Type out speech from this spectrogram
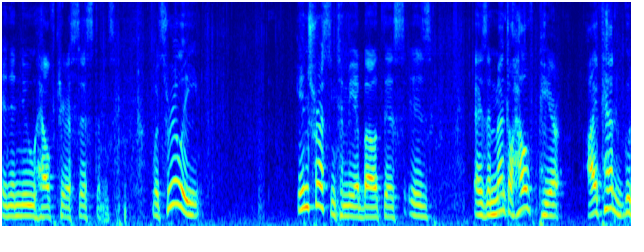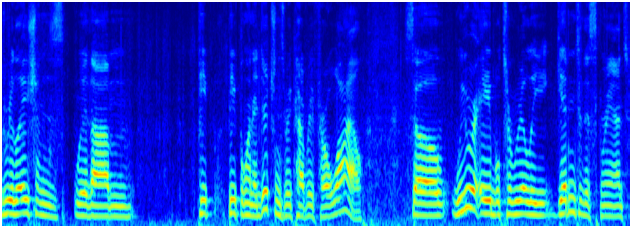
in the new healthcare systems. What's really interesting to me about this is, as a mental health peer, I've had good relations with um, peop people in addictions recovery for a while. So we were able to really get into this grant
